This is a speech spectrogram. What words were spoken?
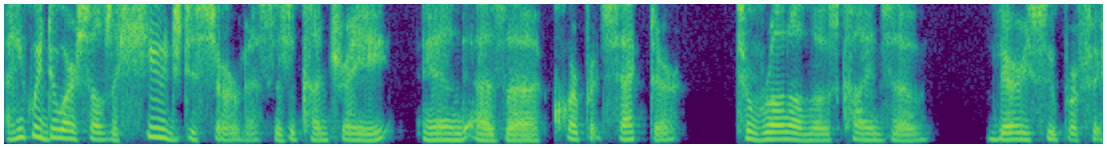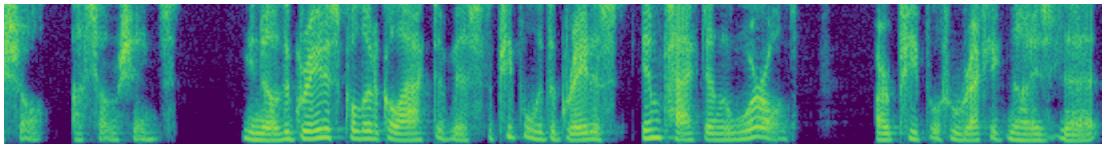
I think we do ourselves a huge disservice as a country and as a corporate sector to run on those kinds of very superficial assumptions. You know, the greatest political activists, the people with the greatest impact in the world, are people who recognize that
